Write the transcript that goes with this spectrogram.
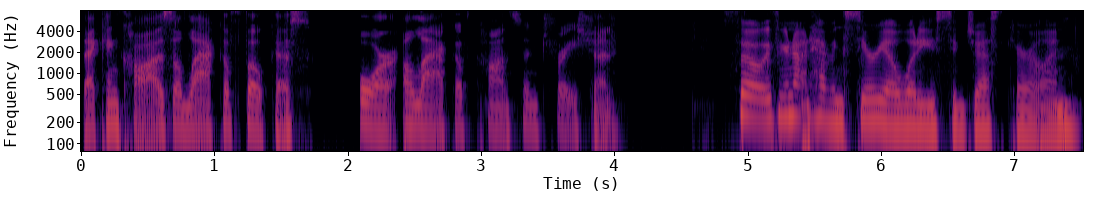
that can cause a lack of focus or a lack of concentration. So if you're not having cereal, what do you suggest, Carolyn?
